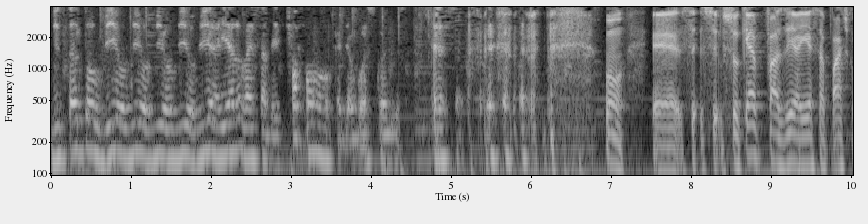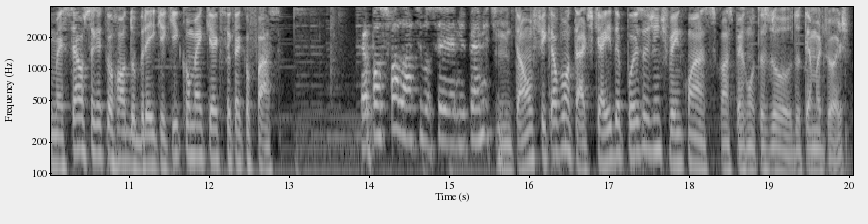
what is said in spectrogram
de tanto ouvir, ouvir, ouvir, ouvir, ouvir, aí ela vai saber fofoca de algumas coisas interessantes. Bom, é, se, se, o senhor quer fazer aí essa parte comercial, você quer que eu rodo o break aqui? Como é que é que você quer que eu faça? Eu posso falar se você me permitir. Então fique à vontade, que aí depois a gente vem com as, com as perguntas do, do tema de hoje.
